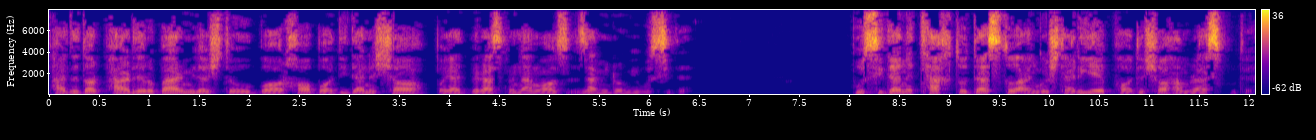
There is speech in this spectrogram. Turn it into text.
پردهدار پرده رو بر می داشته و بارخواه با دیدن شاه باید به رسم نماز زمین رو می بوسیده. بوسیدن تخت و دست و انگشتری پادشاه هم رسم بوده.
